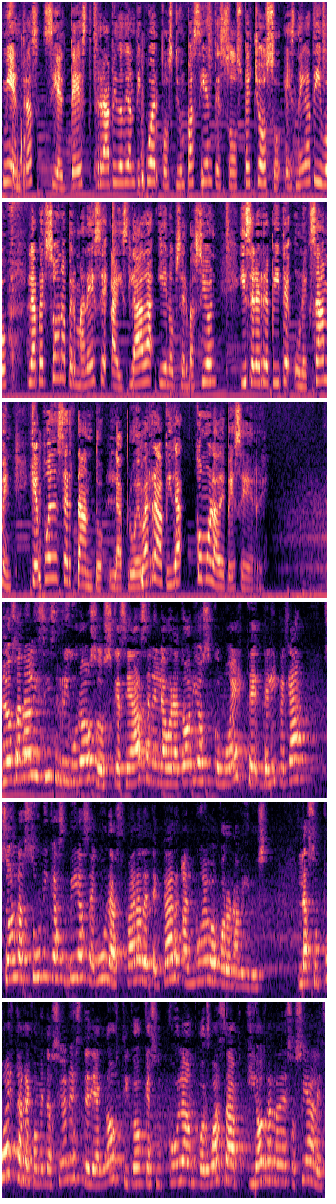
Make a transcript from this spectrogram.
Mientras, si el test rápido de anticuerpos de un paciente sospechoso es negativo, la persona permanece aislada y en observación y se le repite un examen, que puede ser tanto la prueba rápida como la de PCR. Los análisis rigurosos que se hacen en laboratorios como este del IPK son las únicas vías seguras para detectar al nuevo coronavirus. Las supuestas recomendaciones de diagnóstico que circulan por WhatsApp y otras redes sociales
